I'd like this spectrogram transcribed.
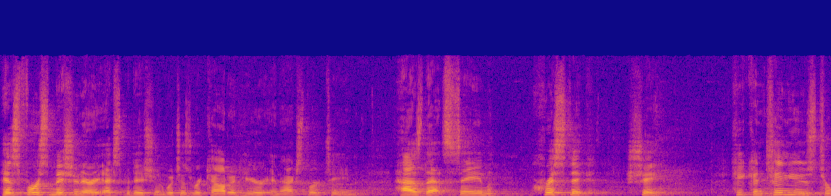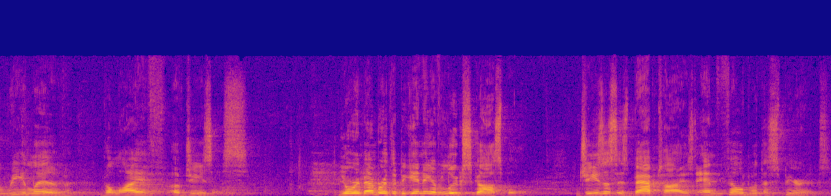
His first missionary expedition, which is recounted here in Acts 13, has that same Christic shape. He continues to relive the life of Jesus. You'll remember at the beginning of Luke's gospel, Jesus is baptized and filled with the Spirit.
